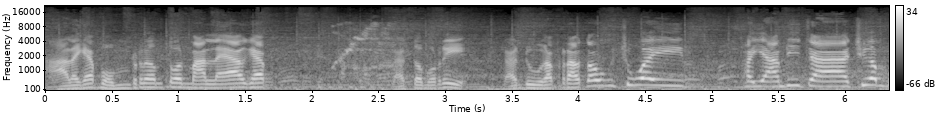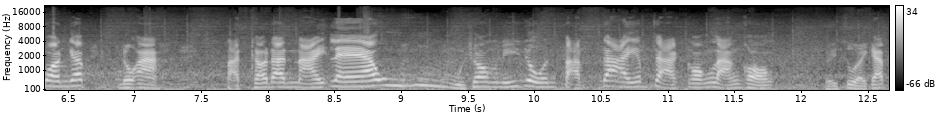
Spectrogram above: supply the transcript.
เอาละครับผมเริ่มต้นมาแล้วครับและโตโมรี่แล้วดูครับเราต้องช่วยพยายามที่จะเชื่อมบอลครับโนอาตัดเข้าด้านในแล้วอู้หูช่องนี้โดนตัดได้ครับจากกองหลังของสวยๆครับ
